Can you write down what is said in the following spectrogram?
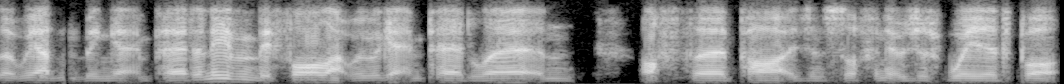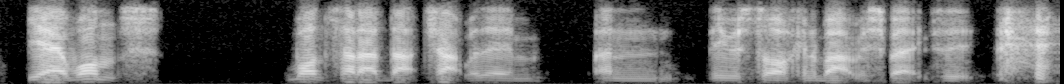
that we hadn't been getting paid, and even before that, we were getting paid late and off third parties and stuff, and it was just weird. But yeah, once, once I'd had that chat with him, and he was talking about respect, it,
